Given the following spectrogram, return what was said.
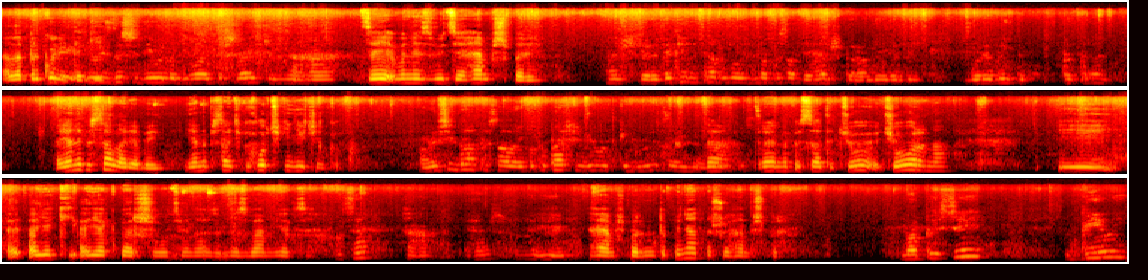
Але прикольні такі. десь дивно надівається швейки. Ага. Це вони звуться гемпшпери. Гемшпери. Так і не треба було написати гемшпер, а не рябий. Бо рябий то патрон. А я не писала рябий. Я написала тільки хлопчик і дівчинка. А ви завжди писали, бо перші виводки були, Да. Треба написати чо- чорна. І, а, як, а як першу цю наз- назвемо? Як це? Оце? Ага. Гемшпер. Гемпшпер. Ну то понятно, що гемпшпер. Напиши білий,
